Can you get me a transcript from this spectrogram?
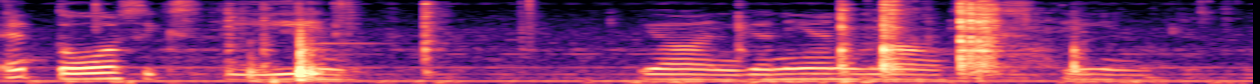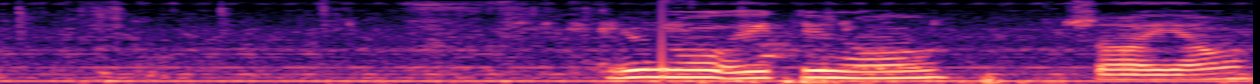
Ito, 16. Yan, ganyan lang, 16. Yun o, 18 o. Sayang.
